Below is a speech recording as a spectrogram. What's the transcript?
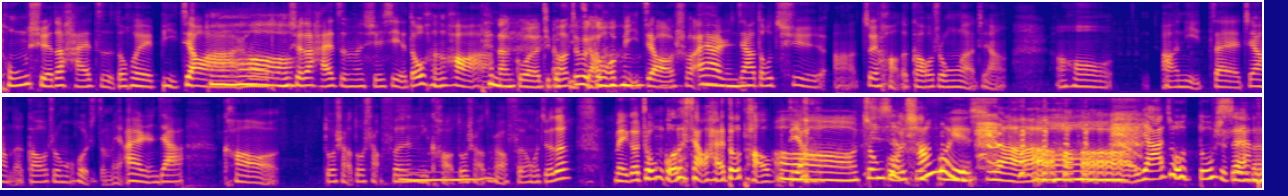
同学的孩子都会比较啊，然后同学的孩子们学习也都很好啊，太难过了，这个然后就会跟我 比较说，哎呀，人家都去啊最好的高中了，这样，然后啊你在这样的高中或者怎么样，哎人家考。多少多少分？你考多少多少分？我觉得每个中国的小孩都逃不掉。哦，中国是、韩国也是啊，亚洲都是这样的。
